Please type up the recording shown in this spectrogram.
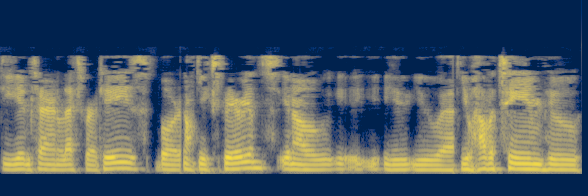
the internal expertise, but not the experience. You know, you you uh, you have a team who,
